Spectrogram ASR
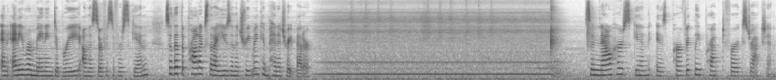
and any remaining debris on the surface of her skin so that the products that I use in the treatment can penetrate better. So now her skin is perfectly prepped for extraction.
